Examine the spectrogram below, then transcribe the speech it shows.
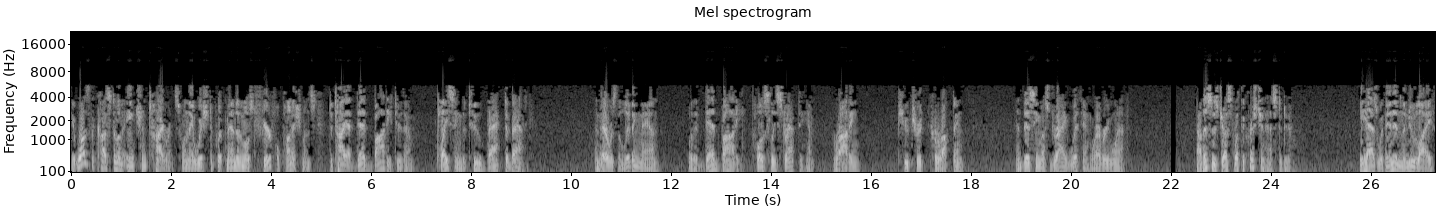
It was the custom of ancient tyrants, when they wished to put men to the most fearful punishments, to tie a dead body to them, placing the two back to back. And there was the living man with a dead body closely strapped to him, rotting, putrid, corrupting, and this he must drag with him wherever he went. Now, this is just what the Christian has to do. He has within him the new life,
